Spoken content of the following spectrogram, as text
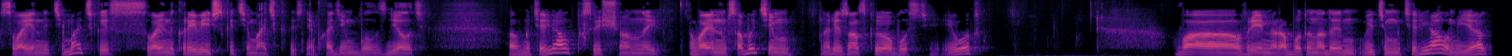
с военной тематикой, с военно-краеведческой тематикой. То есть необходимо было сделать э, материал, посвященный военным событиям на Рязанской области. И вот во время работы над этим материалом я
